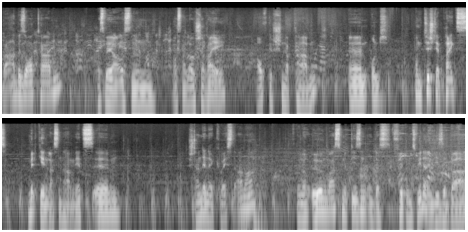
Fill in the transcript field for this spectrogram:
Bar besorgt haben. Was wir aus, einem, aus einer Lauscherei aufgeschnappt haben. Ähm, und vom Tisch der Pikes mitgehen lassen haben. Jetzt ähm, stand in der Quest aber wir noch irgendwas mit diesem, und das führt uns wieder in diese Bar,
